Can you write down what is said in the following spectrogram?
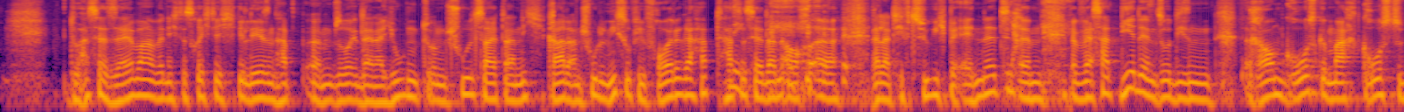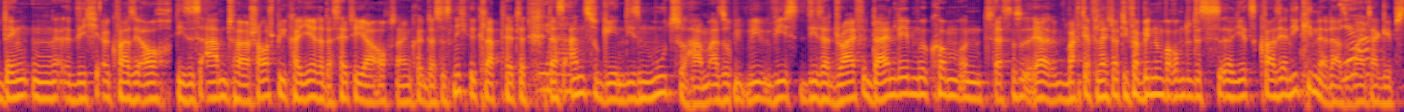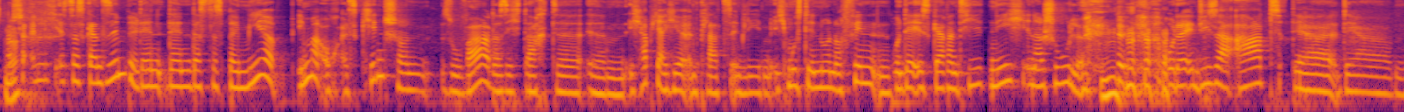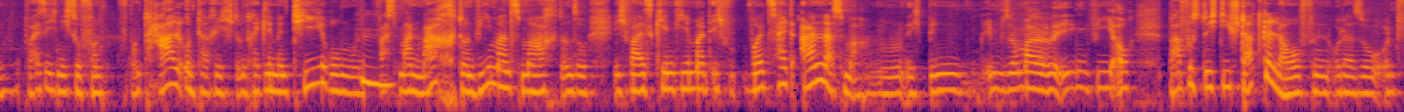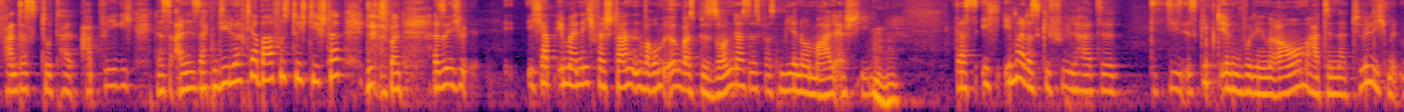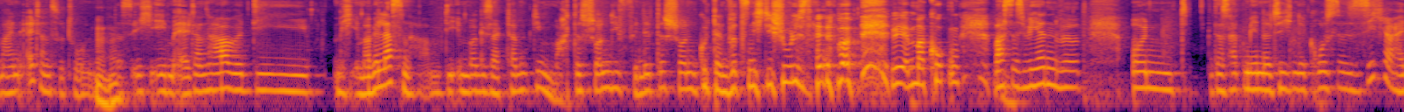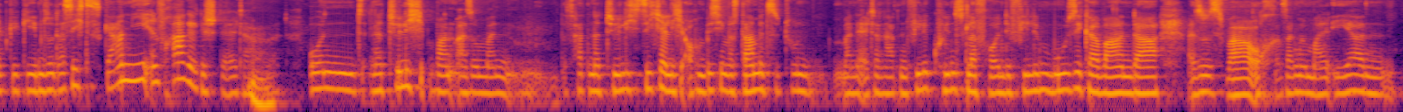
Du hast ja selber, wenn ich das richtig gelesen habe, ähm, so in deiner Jugend- und Schulzeit da nicht, gerade an Schule nicht so viel Freude gehabt, hast nee. es ja dann auch äh, relativ zügig beendet. Ja. Ähm, was hat dir denn so diesen Raum groß gemacht, groß zu denken, dich äh, quasi auch dieses Abenteuer Schauspielkarriere, das hätte ja auch sein können, dass es nicht geklappt hätte, ja. das anzugehen, diesen Mut zu haben? Also wie, wie ist dieser Drive in dein Leben gekommen und das ist, ja, macht ja vielleicht auch die Verbindung, warum du das äh, jetzt quasi an die Kinder da so weitergibst. Ne? Wahrscheinlich ist das ganz simpel, denn, denn dass das bei mir mir immer auch als Kind schon so war, dass ich dachte, ähm, ich habe ja hier einen Platz im Leben, ich muss den nur noch finden. Und der ist garantiert nicht in der Schule oder in dieser Art der, der, weiß ich nicht, so von Frontalunterricht und Reglementierung und mhm. was man macht und wie man es macht und so. Ich war als Kind jemand, ich wollte es halt anders machen. Ich bin im Sommer irgendwie auch barfuß durch die Stadt gelaufen oder so und fand das total abwegig, dass alle sagten, die läuft ja barfuß durch die Stadt. Das war, also ich, ich habe immer nicht verstanden, warum irgendwas besonders ist, was mir normal erschien. Mhm. Dass ich immer das Gefühl hatte, die, es gibt irgendwo den Raum, hatte natürlich mit meinen Eltern zu tun. Mhm. Dass ich eben Eltern habe, die mich immer gelassen haben, die immer gesagt haben, die macht das schon, die findet das schon. Gut, dann wird es nicht die Schule sein, aber wir mal gucken, was es werden wird. Und das hat mir natürlich eine große Sicherheit gegeben, sodass ich das gar nie in Frage gestellt habe. Mhm. Und natürlich, man, also man, das hat natürlich sicherlich auch ein bisschen was damit zu tun. Meine Eltern hatten viele Künstlerfreunde, viele Musiker waren da. Also es war auch, sagen wir mal, eher ein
